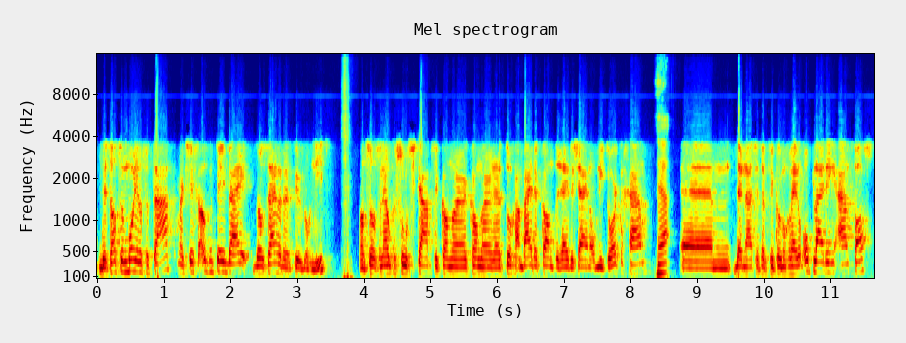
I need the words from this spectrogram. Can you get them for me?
dus dat is een mooi resultaat. Maar ik zeg ook meteen bij, dan zijn we er natuurlijk nog niet. Want zoals in elke sollicitatie kan er, kan er uh, toch aan beide kanten reden zijn om niet door te gaan. Ja. Um, daarnaast zit er natuurlijk ook nog een hele opleiding aan vast.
